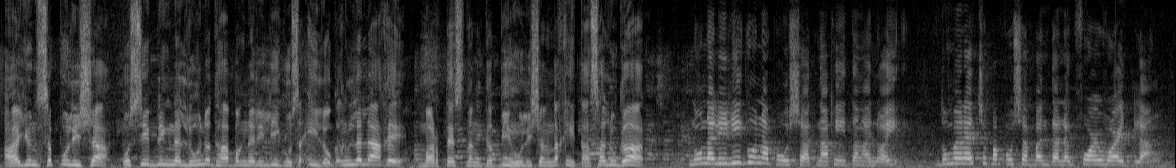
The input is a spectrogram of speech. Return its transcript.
Ayon sa pulisya, posibleng nalunod habang naliligo sa ilog ang lalaki. Martes ng gabi huli siyang nakita sa lugar. Nung naliligo na po siya at nakita ano, ay dumiretso pa po siya banda, nag-forward lang.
